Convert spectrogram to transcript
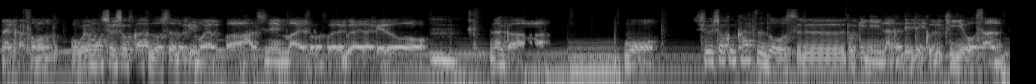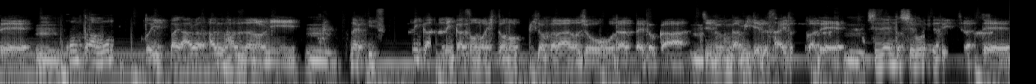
なんかその、僕も就職活動した時もやっぱ8年前とかそれぐらいだけど、うん。なんか、もう、就職活動する時になんか出てくる企業さんって、うん。本当はもっといっぱいあるあるはずなのに、うん。なんかいつ何か何かその人の人からの情報だったりとか、うん自分が見てるサイトとかでうん自然と絞られていっちゃって、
